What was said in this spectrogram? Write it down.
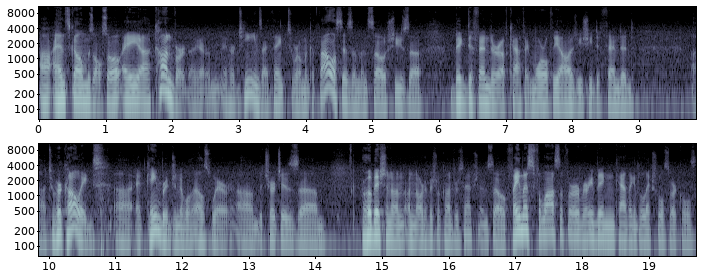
uh, Anscombe was also a convert in her teens, I think, to Roman Catholicism, and so she's a big defender of Catholic moral theology. She defended to her colleagues at Cambridge and elsewhere um, the church's um, prohibition on, on artificial contraception. So, famous philosopher, very big in Catholic intellectual circles.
